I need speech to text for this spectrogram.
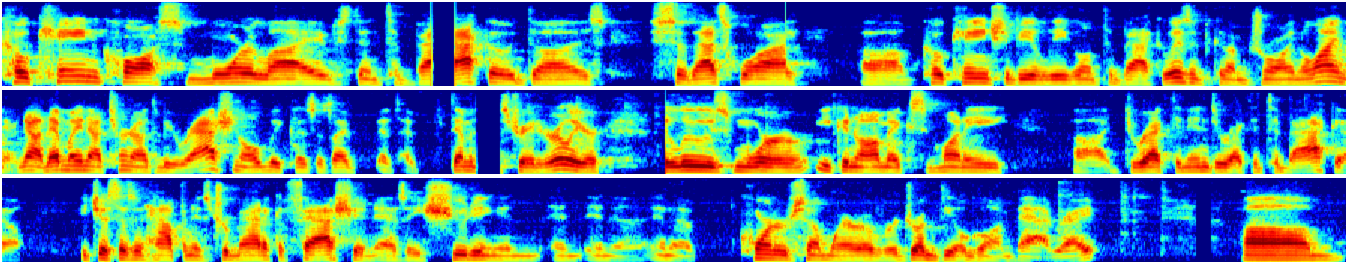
cocaine costs more lives than tobacco does, so that's why uh, cocaine should be illegal and tobacco isn't because I'm drawing the line there. Now that might not turn out to be rational because, as I've, as I've demonstrated earlier, you lose more economics, money, uh, direct and indirect to tobacco. It just doesn't happen as dramatic a fashion as a shooting in, in, in, a, in a corner somewhere over a drug deal gone bad, right? Um,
